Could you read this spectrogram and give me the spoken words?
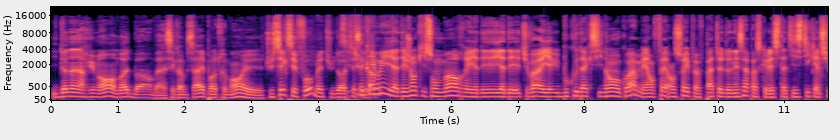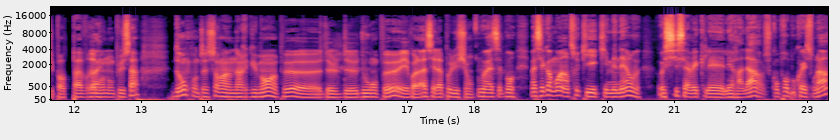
ils donnent un argument en mode bon bah c'est comme ça et pas autrement et tu sais que c'est faux mais tu dois Si accepter. tu dis oui, il y a des gens qui sont morts et il y a des, il y a des, tu vois, il y a eu beaucoup d'accidents ou quoi, mais en fait, en soi, ils peuvent pas te donner ça parce que les statistiques, elles supportent pas vraiment Ouais. non plus ça. Donc, on te sort un argument un peu euh, de, de d'où on peut et voilà, c'est la pollution. Ouais, c'est bon. Bah, c'est comme moi, un truc qui, qui m'énerve aussi, c'est avec les, les radars. Je comprends pourquoi ils sont là.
